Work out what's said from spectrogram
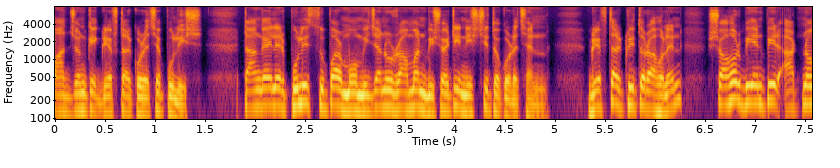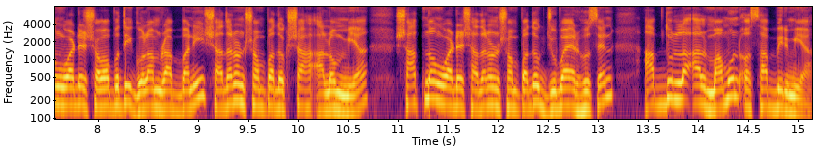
পাঁচজনকে গ্রেফতার করেছে পুলিশ। টাঙ্গাইলের পুলিশ সুপার মো. মিজানুর রহমান বিষয়টি নিশ্চিত করেছেন। গ্রেফতারকৃতরা হলেন শহর বিএনপির আট নং ওয়ার্ডের সভাপতি গোলাম রাব্বানী, সাধারণ সম্পাদক শাহ আলম মিয়া, সাত নং ওয়ার্ডের সাধারণ সম্পাদক জুবায়ের হোসেন, আবদুল্লাহ আল মামুন ও সাব্বির মিয়া।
